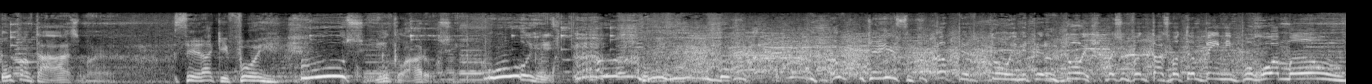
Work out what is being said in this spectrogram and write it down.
Um fantasma. Será que foi? Uh, sim, claro, sim. Ui. O que é isso? Ah, perdoe, me perdoe, mas o fantasma também me empurrou a mão.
